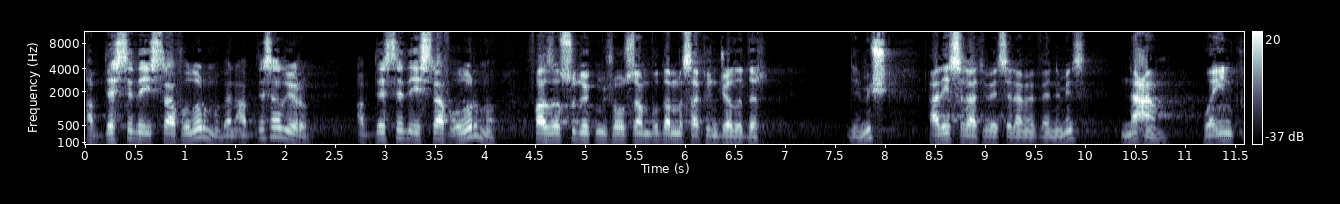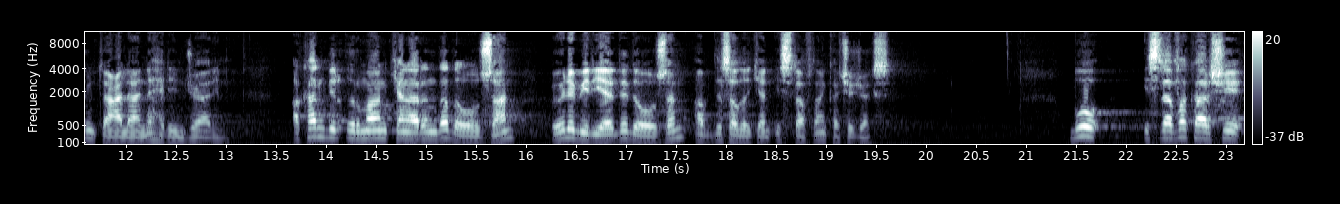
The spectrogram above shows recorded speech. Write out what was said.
Abdestte de israf olur mu? Ben abdest alıyorum. Abdestte de israf olur mu? Fazla su dökmüş olsam bu da mı sakıncalıdır? Demiş aleyhissalatü vesselam Efendimiz Naam ve in kunte ala nehrin carin. Akan bir ırmağın kenarında da olsan, öyle bir yerde de olsan abdest alırken israftan kaçacaksın. Bu israfa karşı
